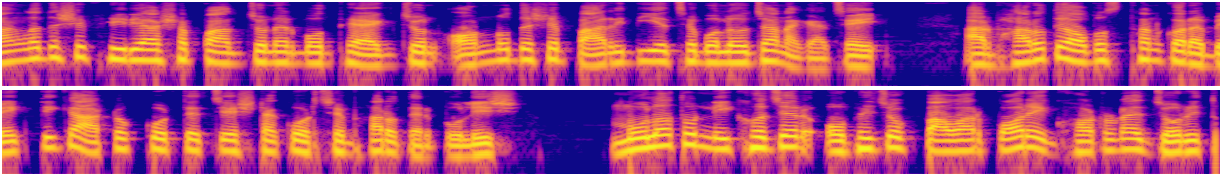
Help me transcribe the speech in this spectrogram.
বাংলাদেশে ফিরে আসা পাঁচজনের মধ্যে একজন অন্য দেশে পাড়ি দিয়েছে বলেও জানা গেছে। আর ভারতে অবস্থান করা ব্যক্তিকে আটক করতে চেষ্টা করছে ভারতের পুলিশ। মূলত নিখোঁজের অভিযোগ পাওয়ার পরে ঘটনায় জড়িত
